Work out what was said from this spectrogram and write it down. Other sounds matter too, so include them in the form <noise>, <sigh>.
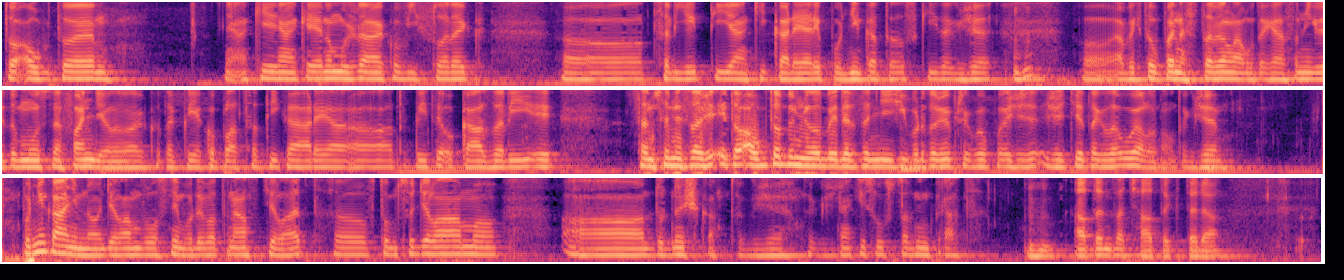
to auto je nějaký, nějaký jenom možná jako výsledek uh, celý té nějaký kariéry podnikatelský, takže uh-huh. uh, já bych to úplně nestavil na útek, já jsem nikdy tomu moc nefandil, jako takový jako placatý káry a, a takový ty okázalý i jsem si myslel, že i to auto by mělo být decentnější, proto mě překvapuje, že, že tě tak zaujalo. No. Takže podnikáním, no, dělám vlastně od 19 let uh, v tom, co dělám uh, a do dneška, takže, takže nějaký soustavný práce. Uh-huh. A ten začátek teda?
